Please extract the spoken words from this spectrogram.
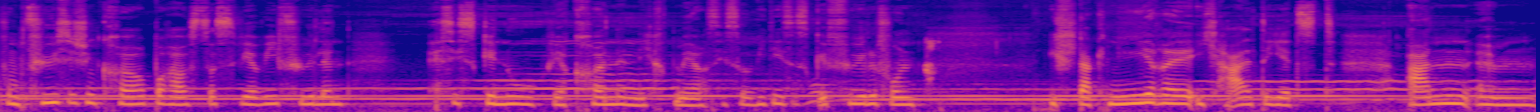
vom physischen Körper aus, dass wir wie fühlen, es ist genug, wir können nicht mehr. Es ist so wie dieses Gefühl von, ich stagniere, ich halte jetzt an, ähm,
